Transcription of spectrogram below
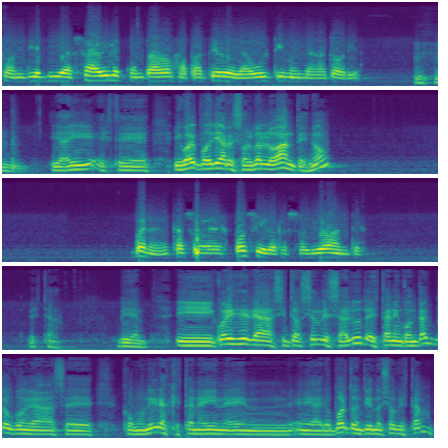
son 10 días hábiles contados a partir de la última indagatoria. Y ahí, este, igual podría resolverlo antes, ¿no? Bueno, en el caso de Desposi lo resolvió antes. Está. Bien. ¿Y cuál es la situación de salud? ¿Están en contacto con las eh, comuneras que están ahí en, el aeropuerto? Entiendo yo que están.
